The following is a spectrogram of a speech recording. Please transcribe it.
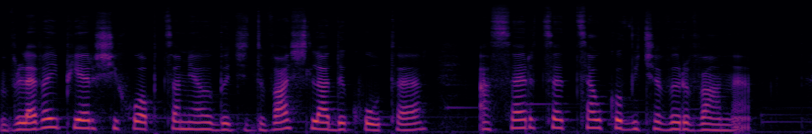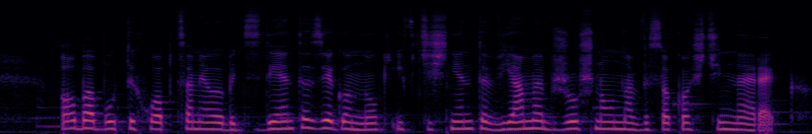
W lewej piersi chłopca miały być dwa ślady kłute, a serce całkowicie wyrwane. Oba buty chłopca miały być zdjęte z jego nóg i wciśnięte w jamę brzuszną na wysokości nerek.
